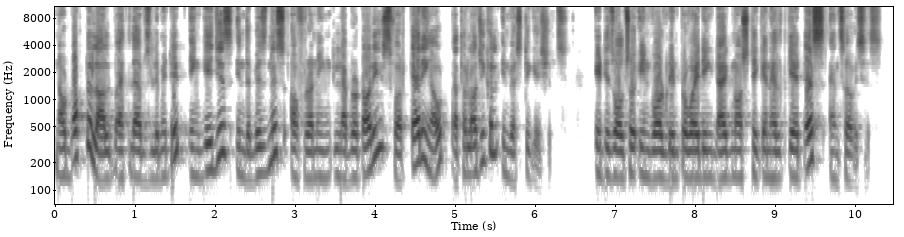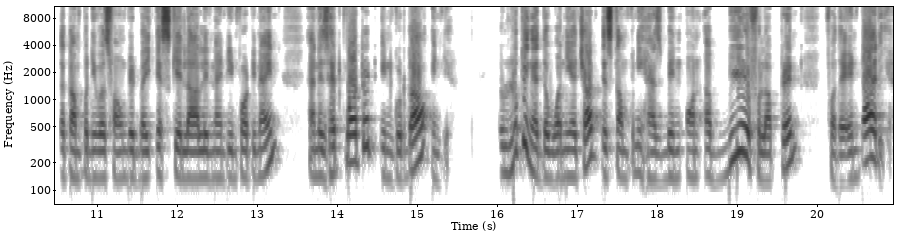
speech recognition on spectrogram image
Now Dr. Lal Path Labs Limited engages in the business of running laboratories for carrying out pathological investigations. It is also involved in providing diagnostic and healthcare tests and services. The company was founded by S.K. Lal in 1949 and is headquartered in Gurgaon, India. Looking at the one year chart, this company has been on a beautiful uptrend for the entire year.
